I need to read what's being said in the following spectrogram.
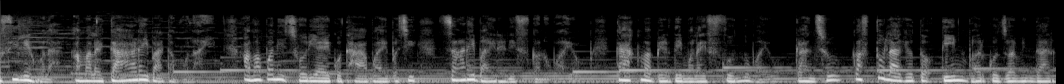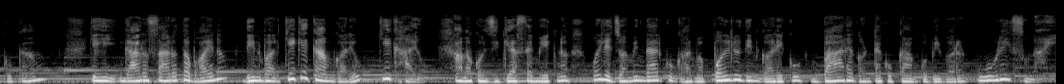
खुसीले होला। आमालाई टाढैबाट बोलाए। आमा पनि छोरी आएको थाहा पाएपछि चाँडै बाहिर निस्कनु भयो काखमा भेट्दै मलाई सोध्नुभयो कान्छु कस्तो लाग्यो त दिनभरको जमिनदारको काम? केही गाह्रो साह्रो त भएन? दिनभर के के काम गर्यो? के खायो? आमाको जिज्ञासा मेट्न मैले जमिनदारको घरमा पहिलो दिन गरेको बाह्र घन्टाको कामको विवरण पुरै सुनाए।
